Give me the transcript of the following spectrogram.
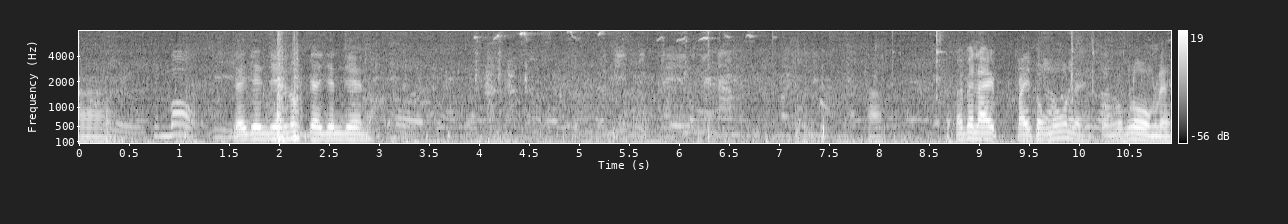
อ่าเทมโบใจเย็นเย็นๆลูกใจเย็นเย็นมีติดให้ลงแม่น้ำอะพี่ลอยตัวเล่นๆครับ ไม่เป็นไรไปตรงนู้นเลย ตรงโล่งๆเลย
